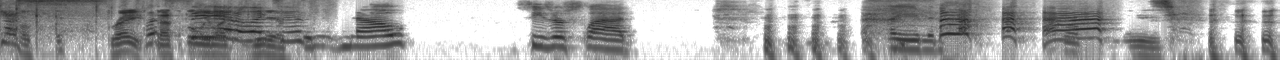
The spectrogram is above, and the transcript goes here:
Yes. Great. Let's That's what see we like it, to hear. It Alexis. now Caesar slad. I ate it. Please.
